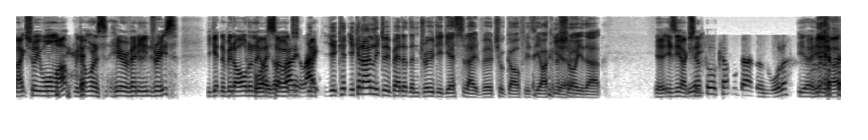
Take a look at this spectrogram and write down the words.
make sure you warm up. We don't want to hear of any injuries. You're getting a bit older now, Boys, so just running late. make- You can, you can only do better than Drew did yesterday at virtual golf, Izzy. I can Yeah. assure you that. Yeah, is he Yeah, actually? I saw a couple going in the water. Yeah, he uh,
